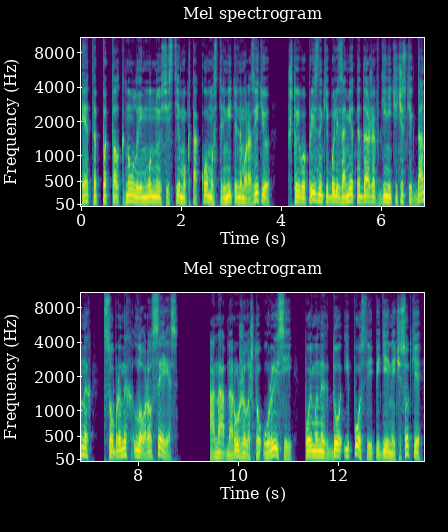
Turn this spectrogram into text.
Это подтолкнуло иммунную систему к такому стремительному развитию, что его признаки были заметны даже в генетических данных, собранных Laurel Series. Она обнаружила, что у рысей, пойманных до и после эпидемии чесотки,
